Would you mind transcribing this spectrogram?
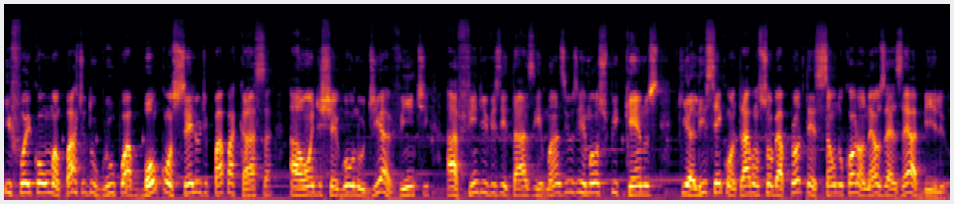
e foi com uma parte do grupo a Bom Conselho de Papacaça, aonde chegou no dia 20 a fim de visitar as irmãs e os irmãos pequenos que ali se encontravam sob a proteção do coronel Zezé Abílio.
